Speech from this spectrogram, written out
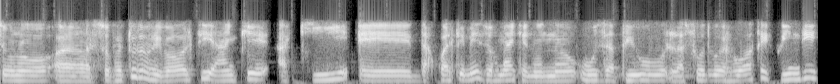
sono uh, soprattutto rivolti anche a chi è da qualche mese ormai che non usa più la sua due ruote e quindi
